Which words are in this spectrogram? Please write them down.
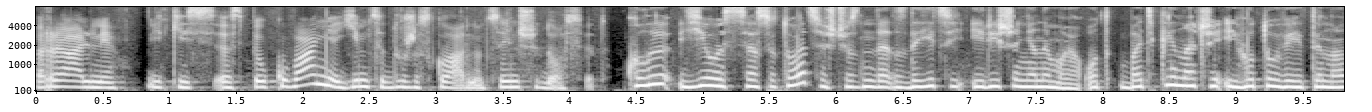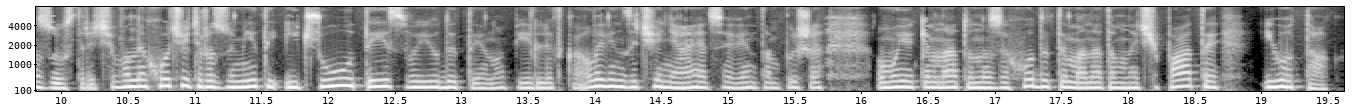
реальні якісь е, спілкування, їм це дуже складно, це інший досвід. Коли є ось ця ситуація, що зда- здається, і рішення немає. От батьки, наче і готові йти на зустріч. Вони хочуть розуміти і чути свою дитину, підлітка, але він зачиняється. Він там пише: у мою кімнату не заходити, мене там не чіпати. І отак.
